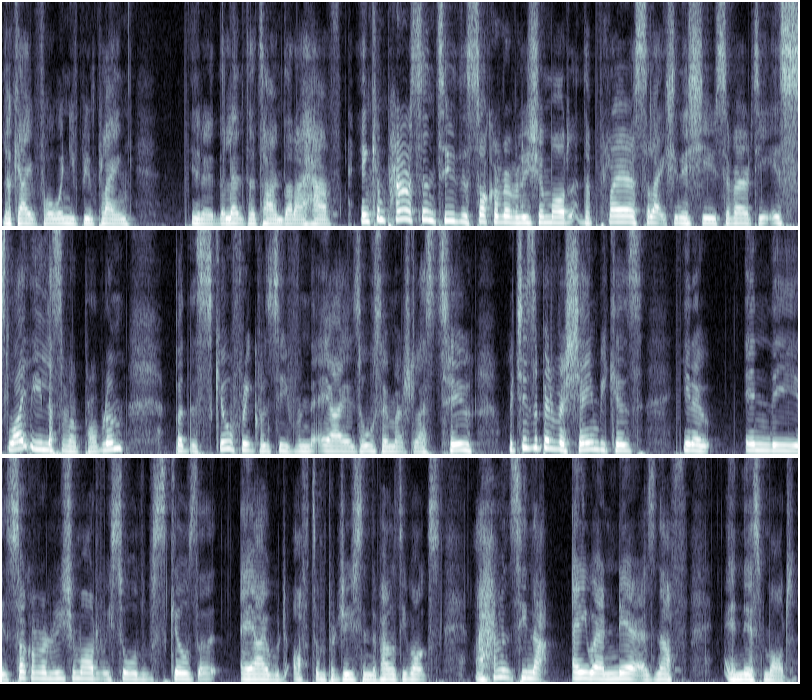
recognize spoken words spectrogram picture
look out for when you've been playing you know the length of time that I have. In comparison to the Soccer Revolution mod, the player selection issue severity is slightly less of a problem, but the skill frequency from the AI is also much less too, which is a bit of a shame because you know in the Soccer Revolution mod we saw the skills that AI would often produce in the penalty box. I haven't seen that anywhere near as enough in this mod.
